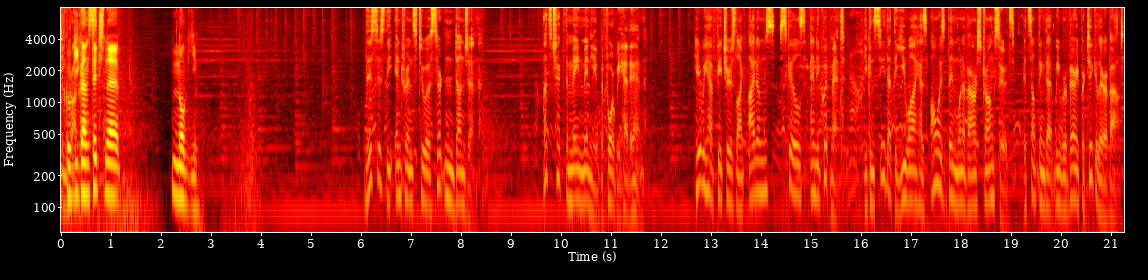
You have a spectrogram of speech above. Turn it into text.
tylko gigantyczne nogi. This is the entrance to a certain dungeon. Let's check the main menu before we head in. Here we have features like items, skills, and equipment. You can see that the UI has always been one of our strong suits. It's something that we were very particular about.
